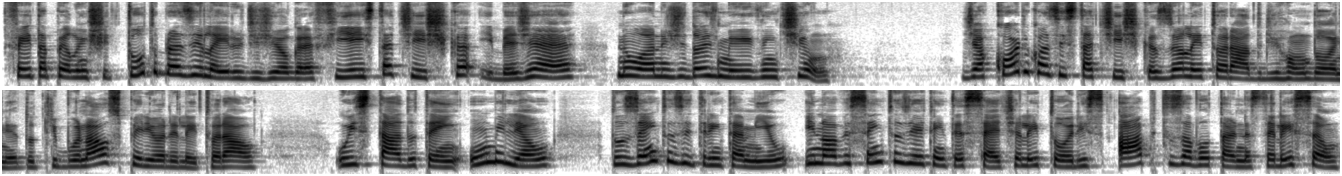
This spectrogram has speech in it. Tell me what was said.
feita pelo Instituto Brasileiro de Geografia e Estatística, IBGE, no ano de 2021. De acordo com as estatísticas do eleitorado de Rondônia do Tribunal Superior Eleitoral, o estado tem 1.230.987 eleitores aptos a votar nesta eleição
